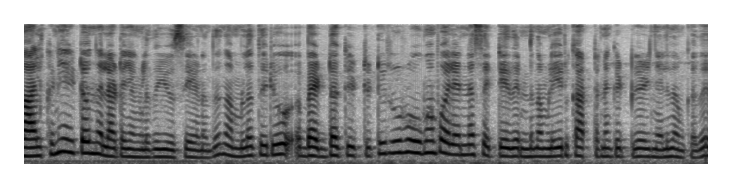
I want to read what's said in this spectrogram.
ബാൽക്കണി ആയിട്ടൊന്നല്ല കേട്ടോ ഞങ്ങളിത് യൂസ് ചെയ്യണത്. നമ്മളതൊരു ബെഡൊക്കെ ഇട്ടിട്ട് ഒരു റൂം പോലെ തന്നെ സെറ്റ് ചെയ്തിട്ടുണ്ട്. നമ്മൾ ഈ ഒരു കർട്ടനൊക്കെ ഇട്ട് കഴിഞ്ഞാൽ നമുക്കത്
